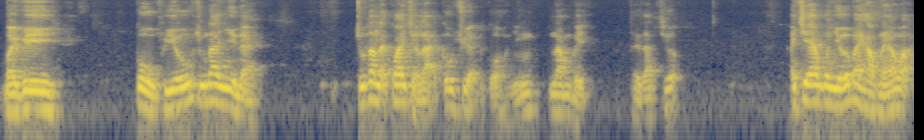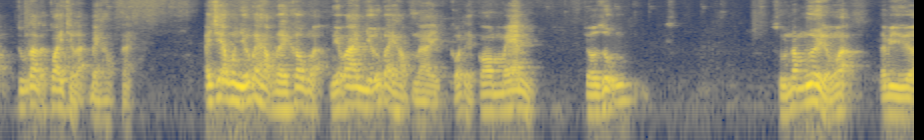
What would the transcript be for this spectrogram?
Bởi vì cổ phiếu chúng ta nhìn này chúng ta lại quay trở lại câu chuyện của những năm về thời gian trước. Anh chị em có nhớ bài học này không ạ? Chúng ta lại quay trở lại bài học này. Anh chị em có nhớ bài học này không ạ? Nếu ai nhớ bài học này có thể comment cho Dũng số 50 đúng không ạ? Tại vì uh,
